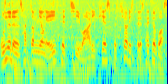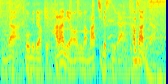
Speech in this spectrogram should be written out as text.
오늘은 4.0 A 패치 와리 PSP 티어 리스트를 살펴보았습니다. 도움이 되었길 바라며 이만 마치겠습니다. 감사합니다.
